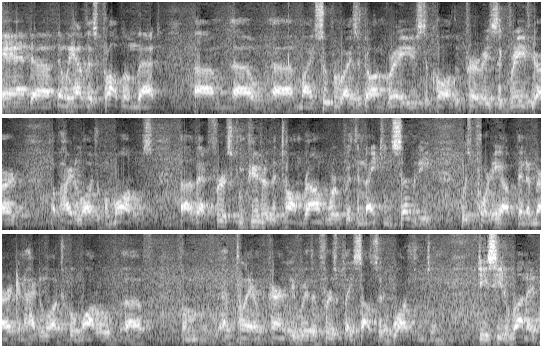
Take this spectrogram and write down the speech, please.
And uh, then we have this problem that um, uh, uh, my supervisor, Don Gray, used to call the prairies the graveyard of hydrological models. Uh, that first computer that Tom Brown worked with in 1970 was porting up an American hydrological model from apparently we're the first place outside of Washington, D.C. to run it,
